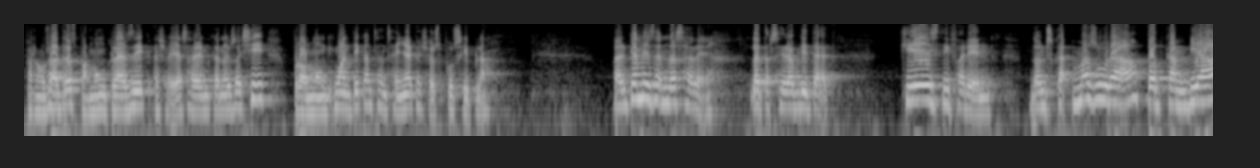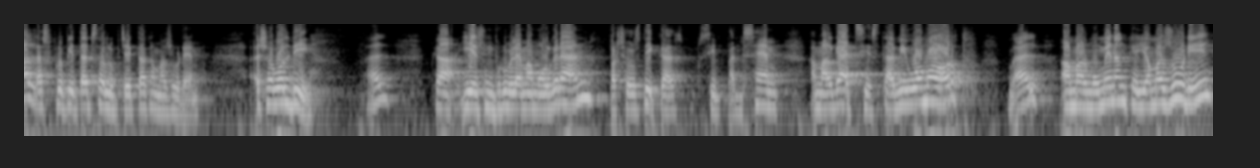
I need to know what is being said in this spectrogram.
Per nosaltres, pel món clàssic, això ja sabem que no és així, però el món quàntic ens ensenya que això és possible. El què més hem de saber? La tercera veritat. Què és diferent? Doncs que mesurar pot canviar les propietats de l'objecte que mesurem. Això vol dir que, i és un problema molt gran, per això us dic que si pensem en el gat si està viu o mort, en el moment en què jo mesuri,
